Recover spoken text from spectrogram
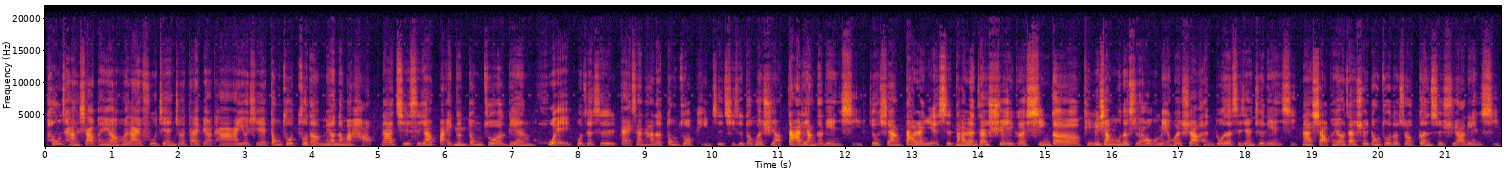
通常小朋友会来复健，就代表他有些动作做的没有那么好。那其实要把一个动作练会，或者是改善他的动作品质，其实都会需要大量的练习。就像大人也是，大人在学一个新的体育项目的时候，我们也会需要很多的时间去练习。那小朋友在学动作的时候，更是需要练习。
